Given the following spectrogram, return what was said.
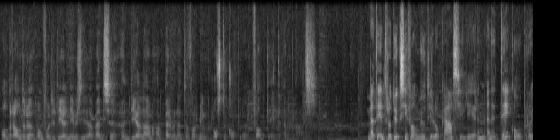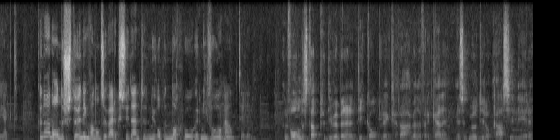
Onder andere om voor de deelnemers die dat wensen hun deelname aan permanente vorming los te koppelen van tijd en plaats. Met de introductie van multilocatieleren en het TECO-project kunnen we de ondersteuning van onze werkstudenten nu op een nog hoger niveau gaan tillen. Een volgende stap die we binnen het TICAL-project graag willen verkennen is het multilocatie leren,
